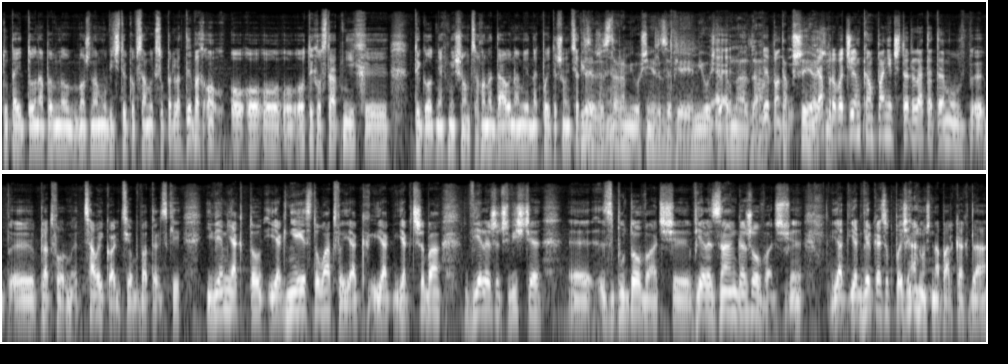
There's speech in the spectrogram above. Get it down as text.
tutaj to na pewno można mówić tylko w samych superlatywach o, o, o, o, o, tych ostatnich y, tygodniach, miesiącach. One dały nam jednak polityczną inicjatywę. Widzę, że nie? stara miłość nie rdzewieje. Miłość do Donalda. Wie pan, ta przyjaźń. Ja prowadziłem kampanię 4 lata temu w y, Platformy, całej Koalicji Obywatelskiej i wiem, jak to, jak nie jest to łatwe, jak, jak, jak trzeba wiele rzeczywiście y, zbudować, y, wiele zaangażować, y, jak, jak wielka jest odpowiedzialność na barkach dla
